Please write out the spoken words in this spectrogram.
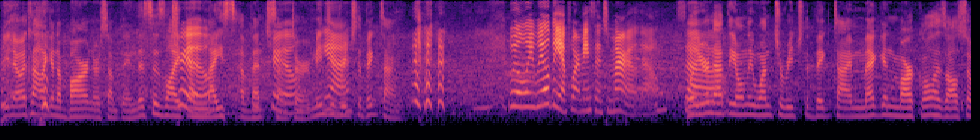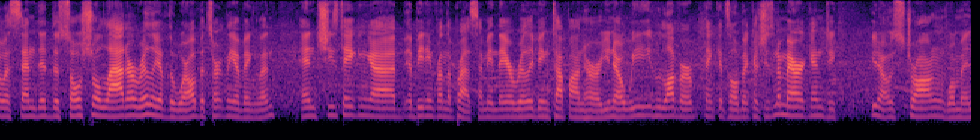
You know, it's not like in a barn or something. This is like a nice event True. center. It means Yeah. you've reached the big time. Well, we will be at Fort Mason tomorrow, though. So Well, you're not the only one to reach the big time. Meghan Markle has also ascended the social ladder, really, of the world, but certainly of England. And she's taking a, a beating from the press. I mean, they are really being tough on her. You know, we who love her think it's a little bit because she's an American. She, you know, strong woman.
